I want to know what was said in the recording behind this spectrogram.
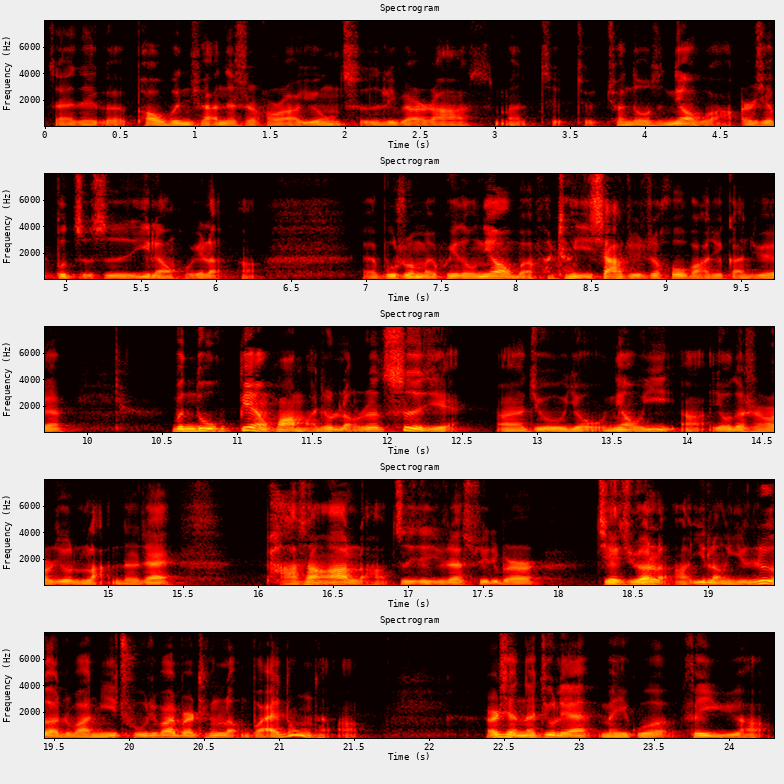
在这个泡温泉的时候啊，游泳池里边啊，什么就就全都是尿过啊，而且不只是一两回了啊，呃，不说每回都尿吧，反正一下水之后吧，就感觉温度变化嘛，就冷热刺激啊，就有尿意啊，有的时候就懒得再爬上岸了哈，直接就在水里边解决了啊，一冷一热是吧？你一出去外边挺冷，不爱动弹啊。而且呢，就连美国飞鱼哈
